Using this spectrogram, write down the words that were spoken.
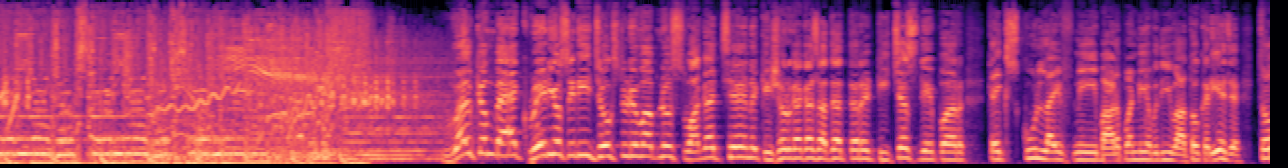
studio, dope studio, dope studio. Welcome back Radio City joke સ્ટુડિયોમાં આપનું સ્વાગત છે અને કિશોર કાકા સાથે અત્યારે ટીચર્સ ડે પર કંઈક સ્કૂલ લાઈફની બાળપણની બધી વાતો કરીએ છે તો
